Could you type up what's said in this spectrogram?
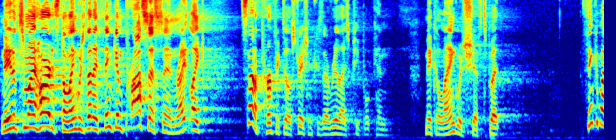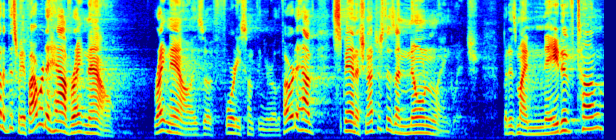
native to my heart. It's the language that I think and process in, right? Like, it's not a perfect illustration because I realize people can make a language shift, but think about it this way. If I were to have right now, right now as a 40 something year old, if I were to have Spanish not just as a known language, but as my native tongue,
